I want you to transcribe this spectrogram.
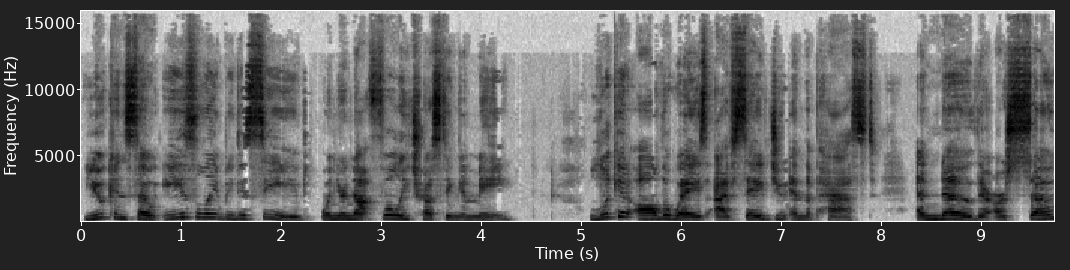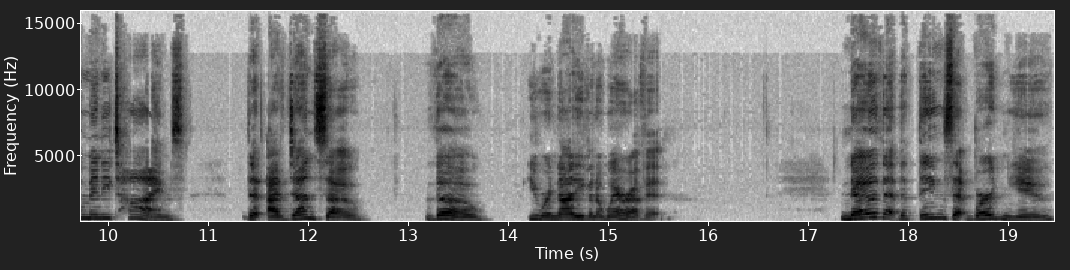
You can so easily be deceived when you're not fully trusting in me. Look at all the ways I've saved you in the past and know there are so many times that I've done so, though you were not even aware of it. Know that the things that burden you,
